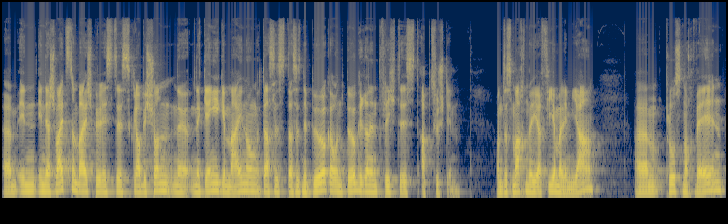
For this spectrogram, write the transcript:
Ähm, in, in der Schweiz zum Beispiel ist es, glaube ich, schon eine, eine gängige Meinung, dass es, dass es eine Bürger- und Bürgerinnenpflicht ist, abzustimmen. Und das machen wir ja viermal im Jahr, ähm, plus noch wählen.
